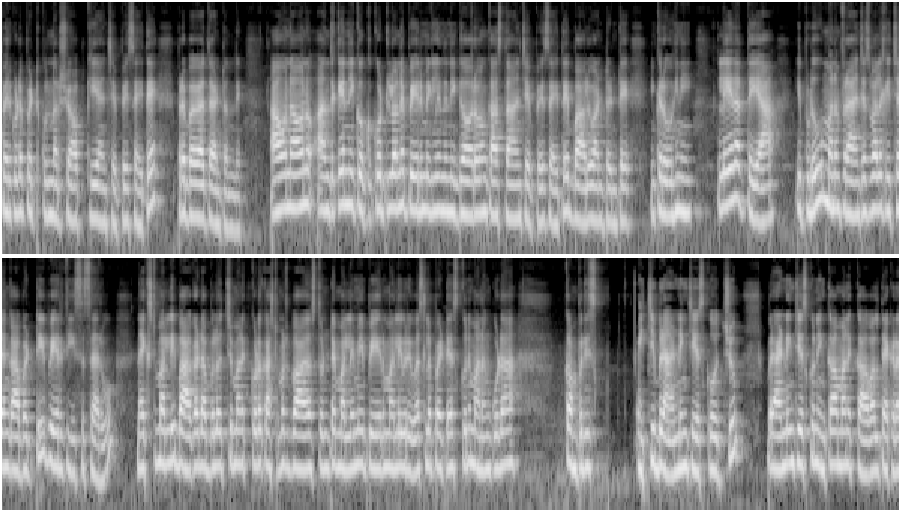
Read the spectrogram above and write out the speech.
పేరు కూడా పెట్టుకున్నారు షాప్కి అని చెప్పేసి అయితే ప్రభావతి అంటుంది. అవునవును అందుకే నీకు ఒక్క కొట్టులోనే పేరు మిగిలింది. నీ గౌరవం కాస్త అని చెప్పేసి అయితే బాలు అంటుంటే ఇంకా రోహిణి లేదత్తయ్య ఇప్పుడు మనం ఫ్రాంచైజ్ వాళ్ళకి ఇచ్చాం కాబట్టి పేరు తీసేశారు. నెక్స్ట్ మళ్ళీ బాగా డబ్బులు వచ్చి మనకి కూడా కస్టమర్స్ బాగా వస్తుంటే మళ్ళీ మీ పేరు మళ్ళీ రివర్స్లో పెట్టేసుకుని మనం కూడా కంపెనీస్ ఇచ్చి బ్రాండింగ్ చేసుకోవచ్చు. బ్రాండింగ్ చేసుకుని ఇంకా మనకి కావాలితే ఎక్కడ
